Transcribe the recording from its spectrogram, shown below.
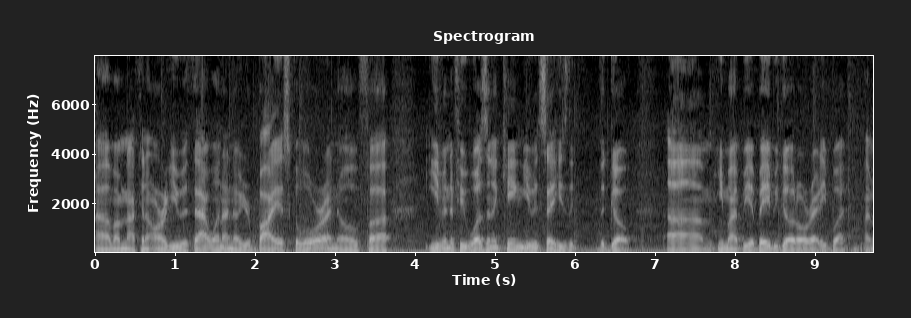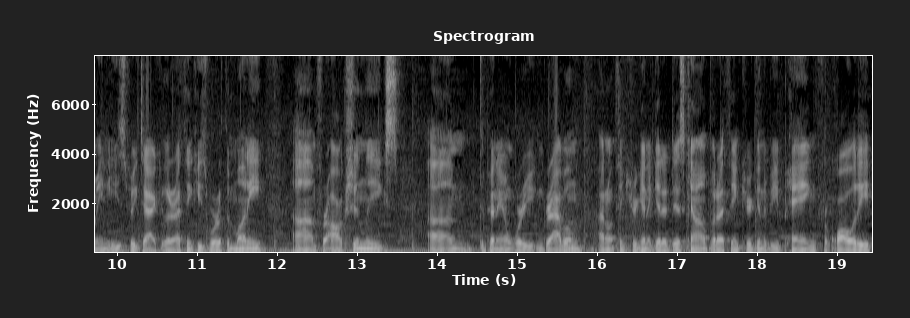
Um, I'm not going to argue with that one. I know you're biased galore. I know if uh, even if he wasn't a king, you would say he's the the goat. Um, he might be a baby goat already, but I mean he's spectacular. I think he's worth the money um, for auction leagues. Um, depending on where you can grab them, I don't think you're going to get a discount, but I think you're going to be paying for quality.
